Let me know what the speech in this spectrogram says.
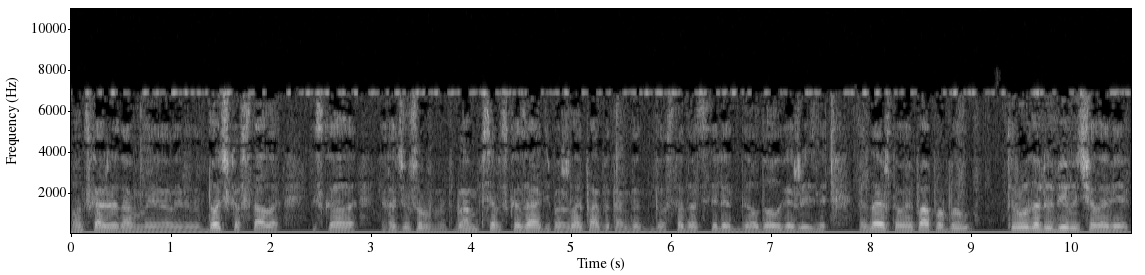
Он скажет, там, э, дочка встала и сказала, я хочу, чтобы вам всем сказать и пожелать папе там, до, до 120 лет до долгой жизни. Я знаю, что мой папа был трудолюбивый человек,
